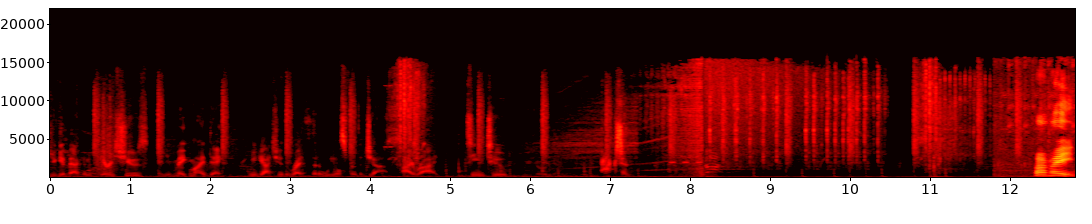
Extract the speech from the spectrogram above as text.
you get back into Terry's shoes and you make my day. We got you the right set of wheels for the job. High Ride. Team two, action. Alright,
